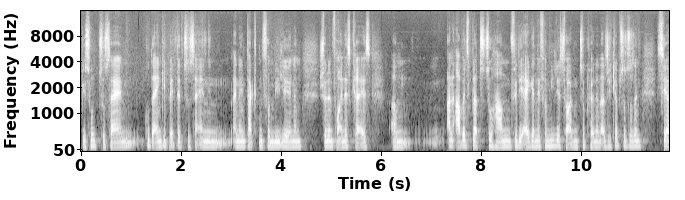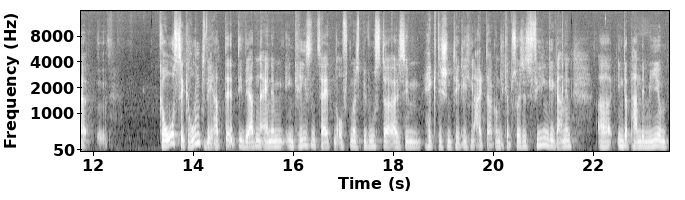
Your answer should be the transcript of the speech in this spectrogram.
Gesund zu sein, gut eingebettet zu sein in einer intakten Familie, in einem schönen Freundeskreis, ähm, einen Arbeitsplatz zu haben, für die eigene Familie sorgen zu können. Also ich glaube sozusagen sehr äh, große Grundwerte, die werden einem in Krisenzeiten oftmals bewusster als im hektischen täglichen Alltag. Und ich glaube, so ist es vielen gegangen äh, in der Pandemie. Und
